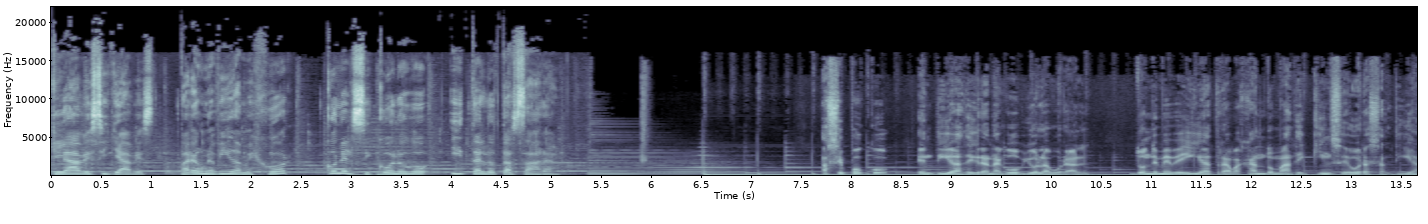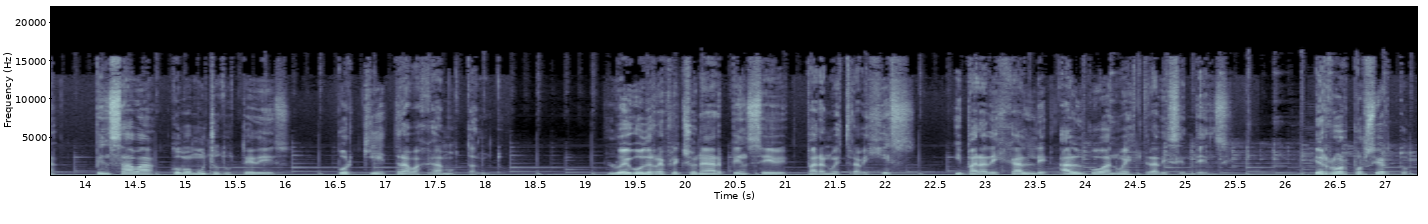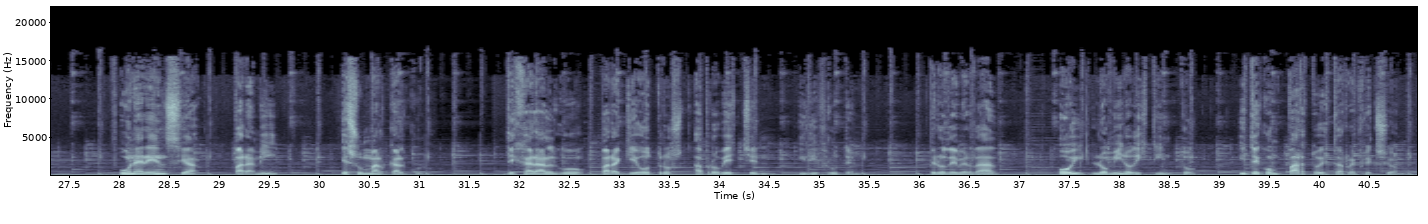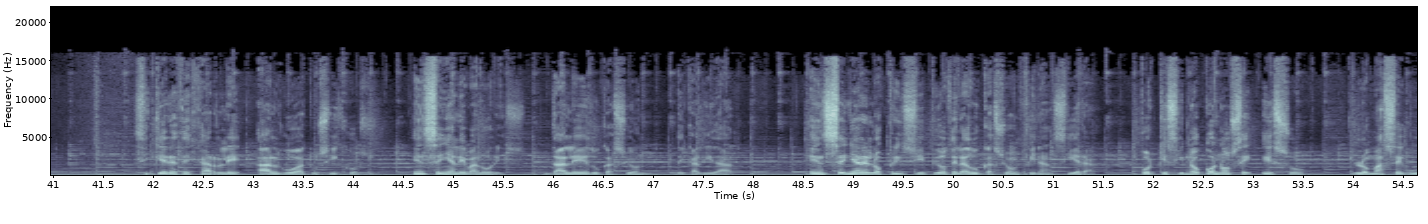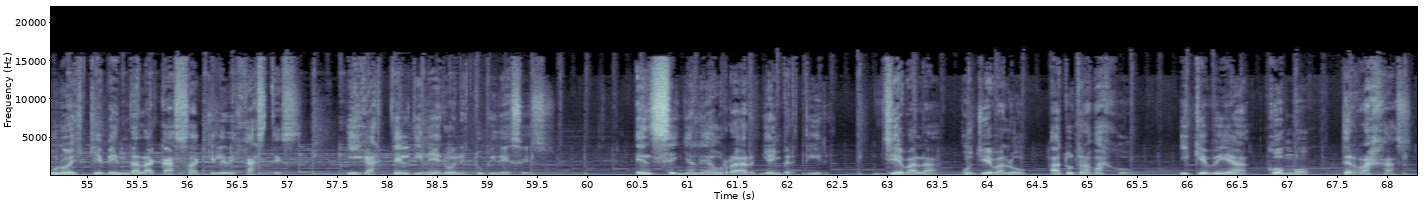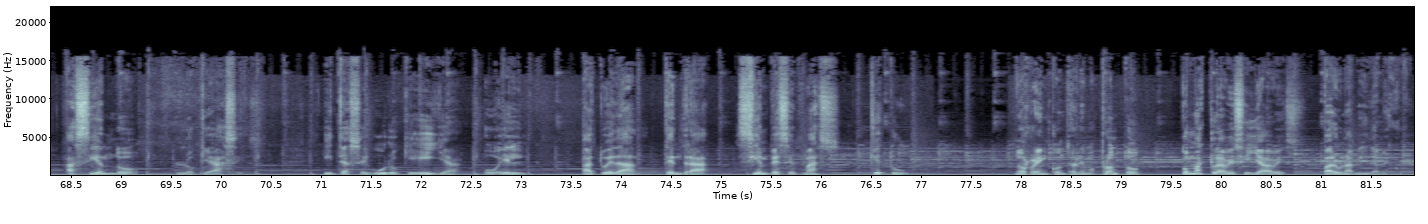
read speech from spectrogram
Claves y llaves para una vida mejor con el psicólogo Ítalo Tazara. Hace poco, en días de gran agobio laboral, donde me veía trabajando más de 15 horas al día, pensaba, como muchos de ustedes, ¿por qué trabajamos tanto? Luego de reflexionar pensé para nuestra vejez y para dejarle algo a nuestra descendencia. Error, por cierto. Una herencia, para mí, es un mal cálculo. Dejar algo para que otros aprovechen y disfruten. Pero de verdad, hoy lo miro distinto y te comparto esta reflexión. Si quieres dejarle algo a tus hijos, enséñale valores, dale educación de calidad. Enséñale los principios de la educación financiera, porque si no conoce eso, lo más seguro es que venda la casa que le dejaste y gaste el dinero en estupideces. Enséñale a ahorrar y a invertir. Llévala o llévalo a tu trabajo y que vea cómo te rajas haciendo lo que haces. Y te aseguro que ella o él a tu edad tendrá 100 veces más que tú. Nos reencontraremos pronto con más claves y llaves para una vida mejor.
